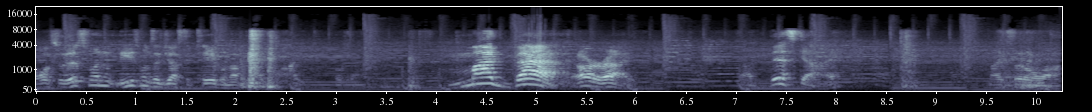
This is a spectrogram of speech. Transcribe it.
Oh, so this one, these ones adjust the table, not the height. Okay. My bad. All right. Now this guy, nice little uh,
